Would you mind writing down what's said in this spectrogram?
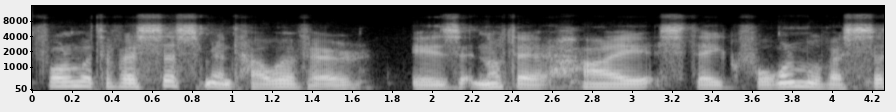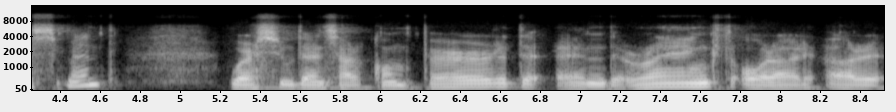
Formative assessment, however, is not a high stake form of assessment where students are compared and ranked or are, are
